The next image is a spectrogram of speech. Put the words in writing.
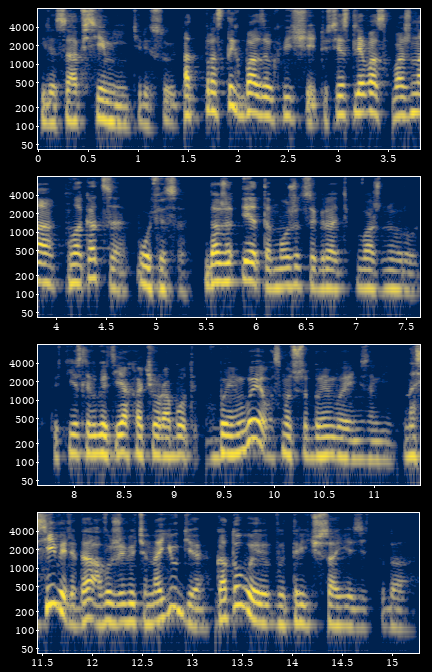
или совсем не интересует. От простых базовых вещей. То есть, если для вас важна локация офиса, даже это может сыграть важную роль. То есть, если вы говорите, я хочу работать в BMW, вы смотрите, что BMW, я не знаю, где на севере, да, а вы живете на юге, готовы вы три часа ездить туда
